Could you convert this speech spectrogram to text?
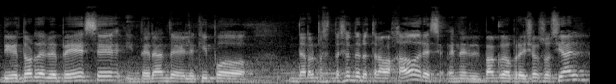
director del BPS, integrante del equipo de representación de los trabajadores en el Banco de Previsión Social,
